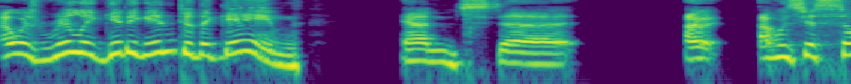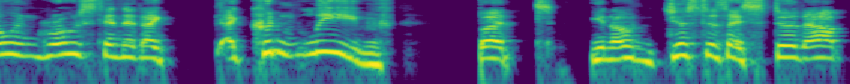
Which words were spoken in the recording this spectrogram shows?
I was really getting into the game, and uh, I I was just so engrossed in it, I I couldn't leave. But you know, just as I stood up,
